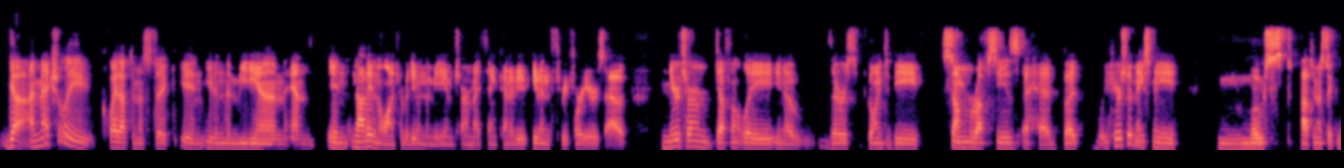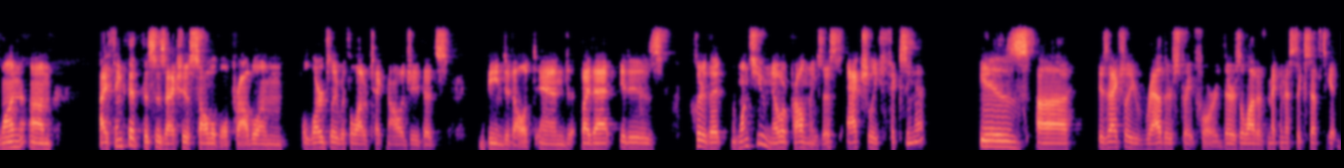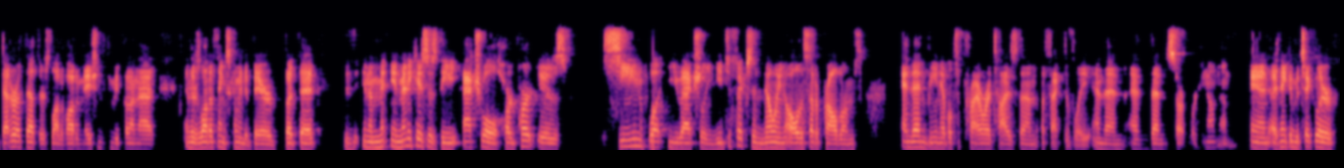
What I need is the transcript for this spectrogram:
Yeah, I'm actually quite optimistic in even the medium and in not even the long term, but even the medium term. I think kind of even three, four years out. Near term, definitely, you know, there's going to be some rough seas ahead. But here's what makes me most optimistic. One, um, I think that this is actually a solvable problem, largely with a lot of technology that's being developed. And by that, it is clear that once you know a problem exists, actually fixing it is uh, is actually rather straightforward. There's a lot of mechanistic steps to get better at that. There's a lot of automation that can be put on that, and there's a lot of things coming to bear. But that in a, in many cases, the actual hard part is seeing what you actually need to fix and knowing all the set of problems and then being able to prioritize them effectively and then and then start working on them and i think in particular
